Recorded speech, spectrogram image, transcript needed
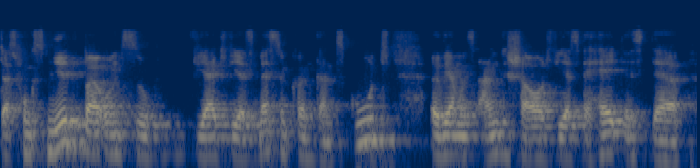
das funktioniert bei uns so wie halt wir es messen können, ganz gut. Äh, wir haben uns angeschaut, wie das Verhältnis der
